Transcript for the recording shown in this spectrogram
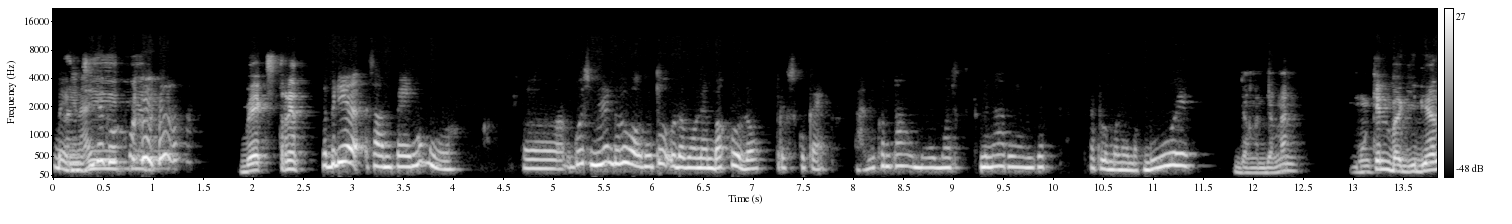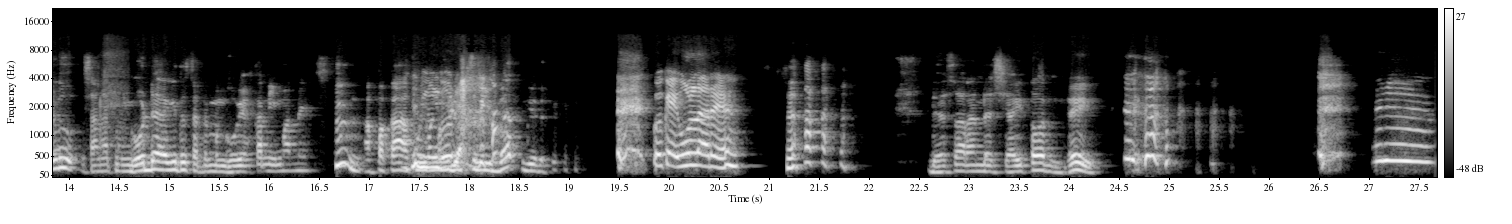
Bayangin aja tuh. backstreet tapi dia sampai ngomong loh. Eh, gue sebenarnya dulu waktu itu udah mau nembak lu dong. Terus gue kayak, ah lu kan tahu mau masuk seminari anjir. Kenapa lu mau nembak gue? jangan-jangan mungkin bagi dia lu sangat menggoda gitu sampai menggoyahkan imannya hmm apakah aku Menggoda. selibat gitu Gue kayak ular ya. dasar anda syaiton hey Aduh.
